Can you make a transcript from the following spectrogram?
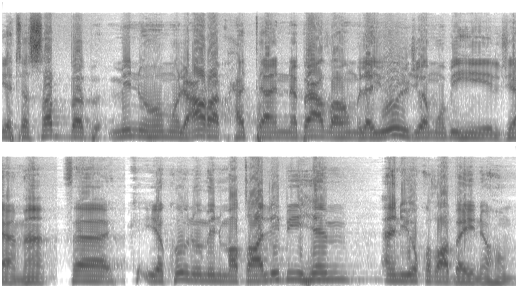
يتصبب منهم العرق حتى أن بعضهم ليلجم به إلجاما فيكون من مطالبهم أن يقضى بينهم.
